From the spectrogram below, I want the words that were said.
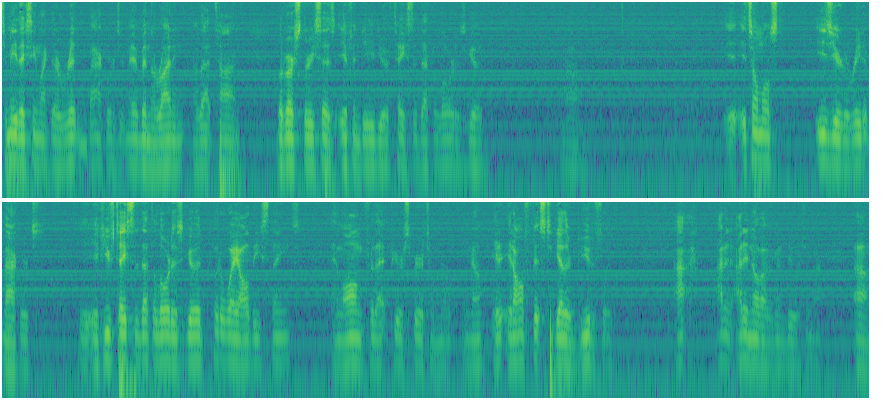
to me, they seem like they're written backwards. It may have been the writing of that time, but verse three says, "If indeed you have tasted that the Lord is good." Um, it, it's almost easier to read it backwards. If you've tasted that the Lord is good, put away all these things and long for that pure spiritual milk. You know, it, it all fits together beautifully. I, I didn't, I didn't know if I was going to do this or not. Um,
